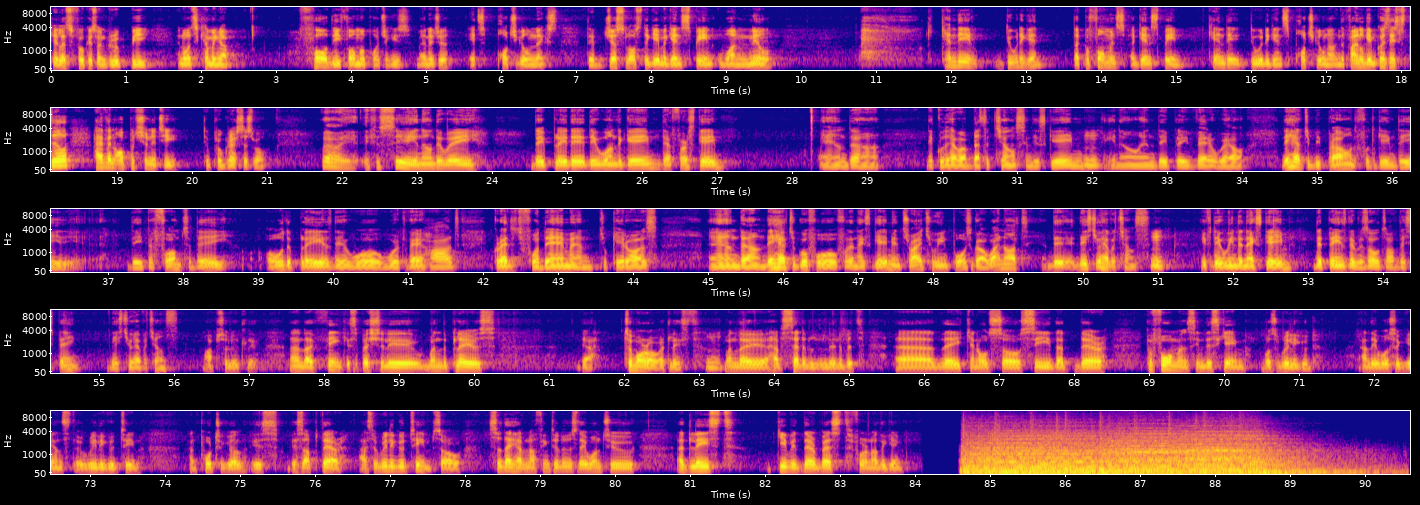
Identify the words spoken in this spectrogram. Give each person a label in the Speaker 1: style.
Speaker 1: Okay, let's focus on Group B and what's coming up for the former Portuguese manager. It's Portugal next. They've just lost the game against Spain 1 0. Can they do it again? That performance against Spain, can they do it against Portugal now in the final game? Because they still have an opportunity to progress as well.
Speaker 2: Well, if you see, you know, the way they played, they, they won the game, their first game, and uh, they could have a better chance in this game, mm. you know, and they play very well. They have to be proud for the game they they performed today. All the players they were work very hard. Credit for them and to Queiroz. And um, they have to go for, for the next game and try to win Portugal. Why not? They, they still have a chance. Mm. If they win the next game, depends the results of the Spain. They still have a chance.
Speaker 3: Absolutely and I think especially when the players, yeah, tomorrow at least, mm. when they have settled a little bit, uh, they can also see that their performance in this game was really good, and it was against a really good team, and Portugal is is up there as a really good team. So so they have nothing to lose. They want to at least give it their best for another game.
